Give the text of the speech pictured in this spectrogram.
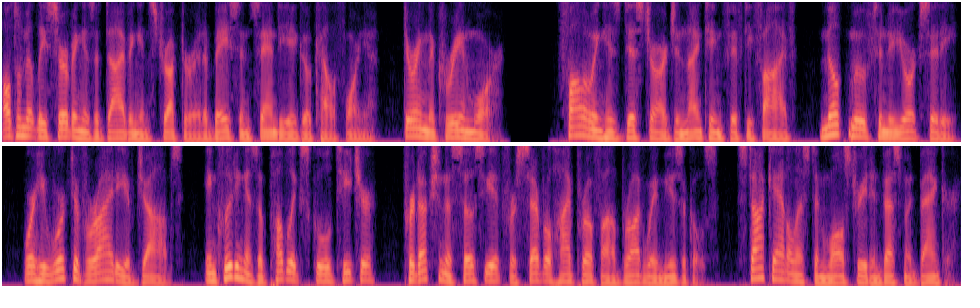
ultimately serving as a diving instructor at a base in San Diego, California, during the Korean War. Following his discharge in 1955, Milk moved to New York City, where he worked a variety of jobs, including as a public school teacher, production associate for several high profile Broadway musicals, stock analyst, and Wall Street investment banker.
